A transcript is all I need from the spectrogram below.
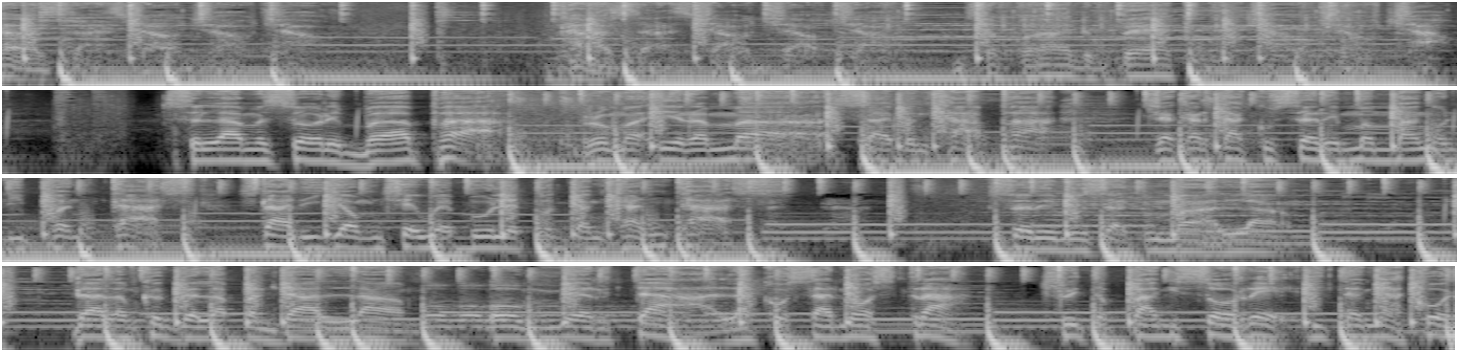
Tas tas ciao ciao ciao Siapa ada ciao ciao ciao Selamat sore bapa. Rumah irama Saya bengkapa Jakarta ku sering membangun di pentas. Stadium cewek boleh pegang kantas. Seribu satu malam Dalam kegelapan dalam. Omerta La Cosa Nostra. Cerita pagi sore di tengah kota.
